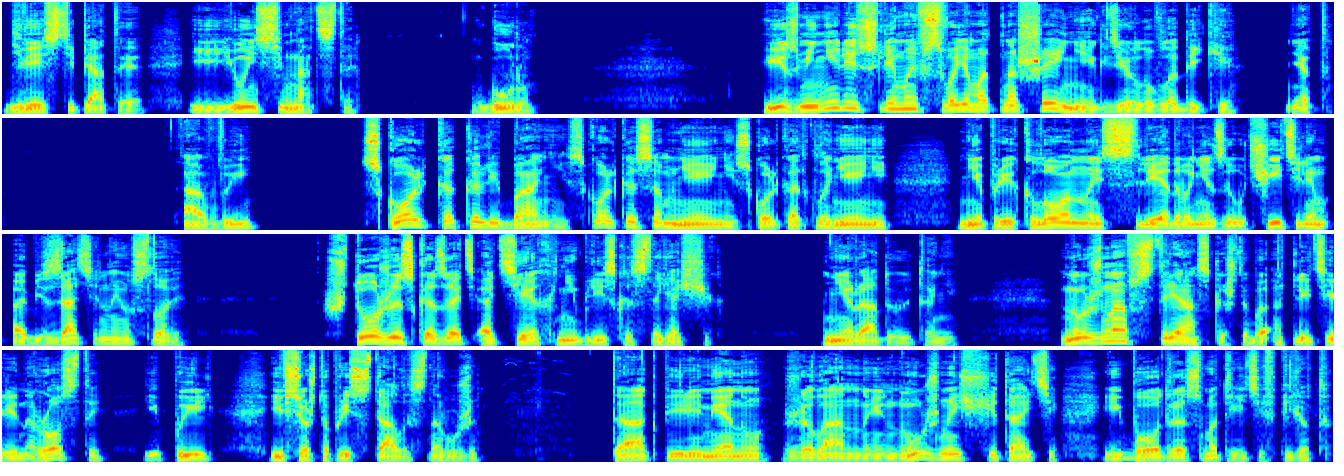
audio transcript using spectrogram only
205 июнь 17 Гуру Изменились ли мы в своем отношении к делу владыки? Нет. А вы? Сколько колебаний, сколько сомнений, сколько отклонений, непреклонность следования за учителем — обязательные условия. Что же сказать о тех не близко стоящих? Не радуют они. Нужна встряска, чтобы отлетели наросты и пыль, и все, что пристало снаружи. Так перемену желанной и нужной считайте и бодро смотрите вперед.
